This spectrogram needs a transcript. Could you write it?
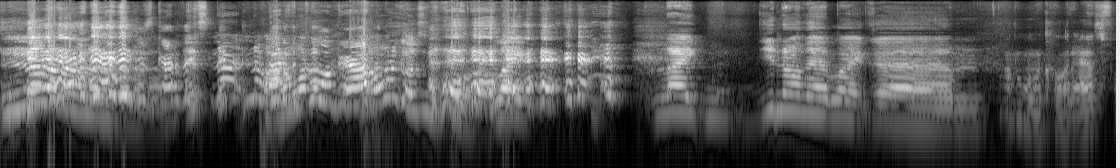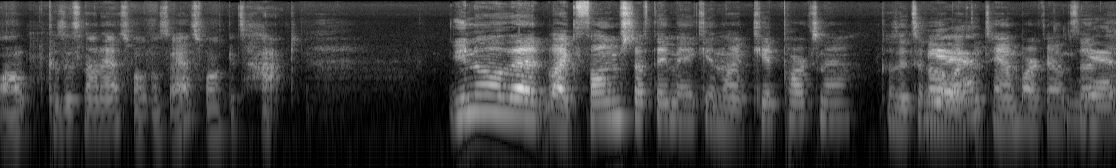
No, no, no, no, no, Just go to the- It's not. No, go I don't want to. girl. I want to go to the pool. Like, like you know that like um I don't want to call it asphalt because it's not asphalt. Because asphalt gets hot. You know that like foam stuff they make in like kid parks now because they took all like the tan bark out stuff. yeah,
